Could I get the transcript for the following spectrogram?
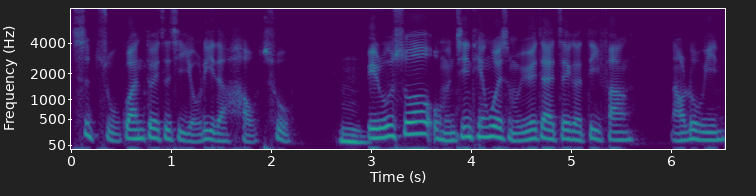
是主观对自己有利的好处，嗯，比如说我们今天为什么约在这个地方，然后录音，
